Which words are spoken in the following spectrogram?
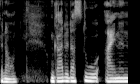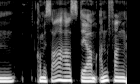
Genau. Und gerade, dass du einen Kommissar hast, der am Anfang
